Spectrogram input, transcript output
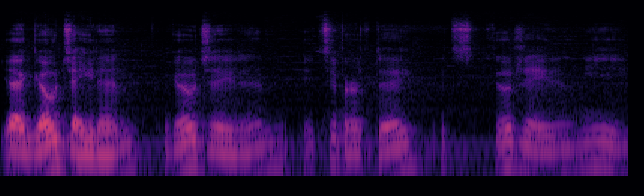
Yeah, go Jaden. Go Jaden. It's your birthday. It's go Jaden.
